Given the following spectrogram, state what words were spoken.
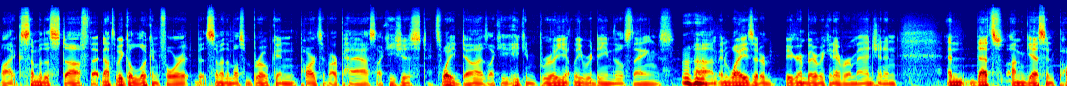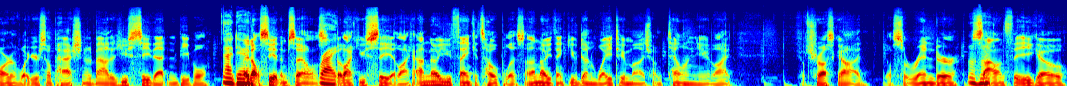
like some of the stuff that not that we go looking for it, but some of the most broken parts of our past. Like he's just it's what he does. Like he, he can brilliantly redeem those things um, in ways that are bigger and better than we can ever imagine. And and that's I'm guessing part of what you're so passionate about is you see that in people. I do. They don't see it themselves, Right. But like you see it. Like I know you think it's hopeless, and I know you think you've done way too much. I'm telling you, like if you'll trust God, you'll surrender, silence the ego.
